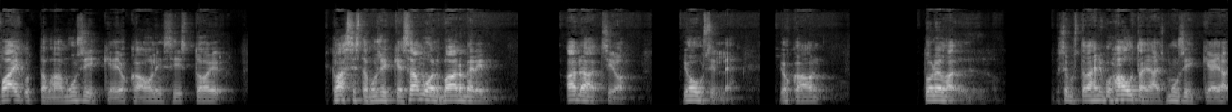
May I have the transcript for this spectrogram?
vaikuttavaa musiikkia, joka oli siis toi klassista musiikkia Samuel Barberin Adagio Jousille, joka on todella semmoista vähän niin kuin hautajaismusiikkia,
